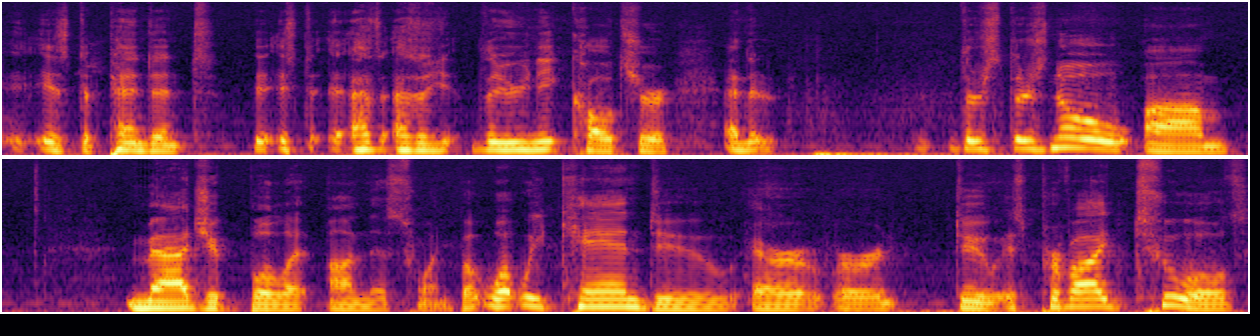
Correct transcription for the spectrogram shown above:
is dependent. Is, has, has a the unique culture, and there, there's there's no um, magic bullet on this one. But what we can do or, or do is provide tools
